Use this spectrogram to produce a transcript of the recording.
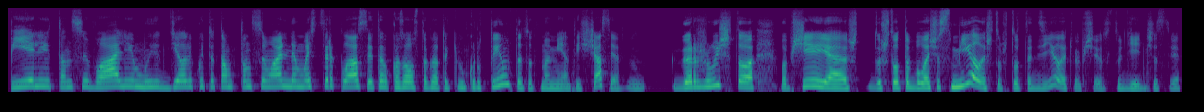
пели, танцевали, мы делали какой-то там танцевальный мастер-класс, это оказалось тогда таким крутым в этот момент, и сейчас я горжусь, что вообще я что-то была еще смелой, чтобы что-то делать вообще в студенчестве.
